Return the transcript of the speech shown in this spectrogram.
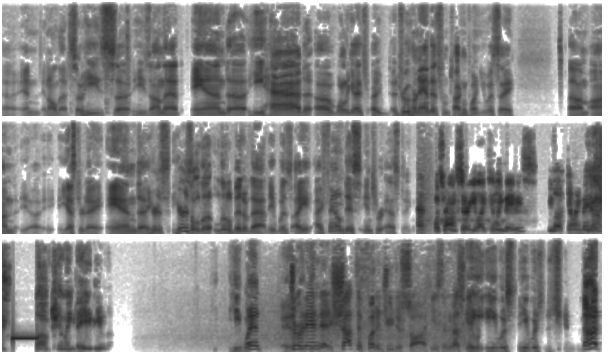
uh, and and all that. So he's uh, he's on that, and uh, he had uh, one of the guys, uh, Drew Hernandez from Talking Point USA, um, on yesterday. And here's here's a li- little bit of that. It was I I found this interesting. What's wrong, sir? You like killing babies? You love killing babies? love killing babies. He went Drew Hernandez shot the footage you just saw. He's an investigator. He, he was he was not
